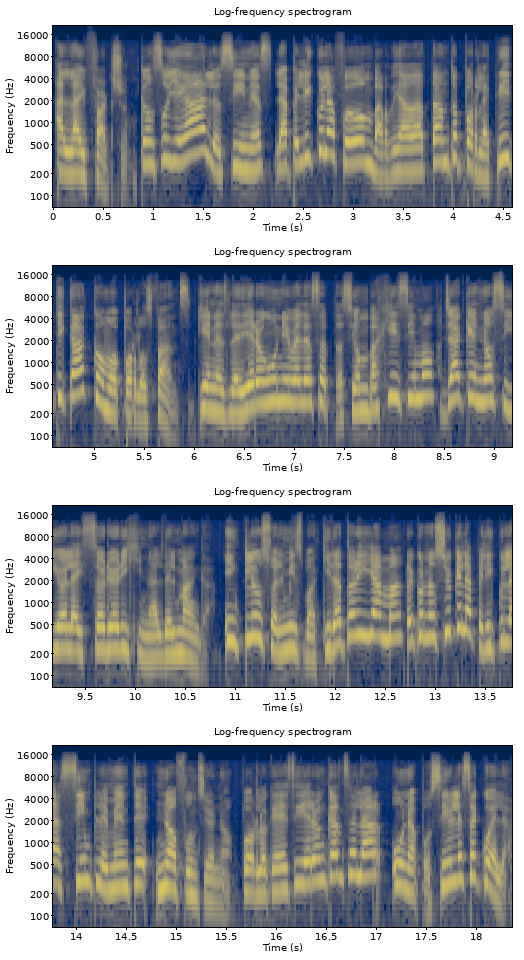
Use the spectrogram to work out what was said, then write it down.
a live action. Con su llegada a los cines, la película fue bombardeada tanto por la crítica como por los fans, quienes le dieron un nivel de aceptación bajísimo ya que no siguió la historia original del manga. Incluso el mismo Akira Toriyama reconoció que la película simplemente no funcionó, por lo que decidieron cancelar una posible secuela.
